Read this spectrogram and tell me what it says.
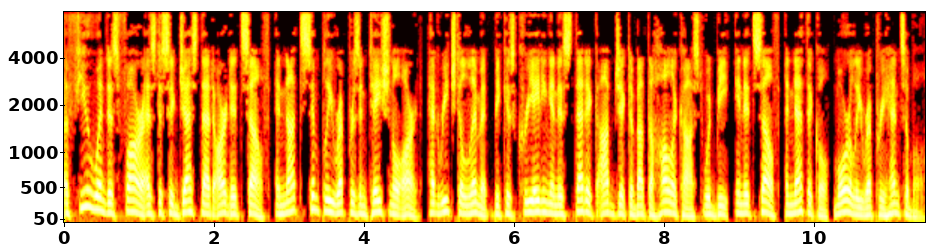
A few went as far as to suggest that art itself, and not simply representational art, had reached a limit because creating an aesthetic object about the Holocaust would be, in itself, unethical, morally reprehensible.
